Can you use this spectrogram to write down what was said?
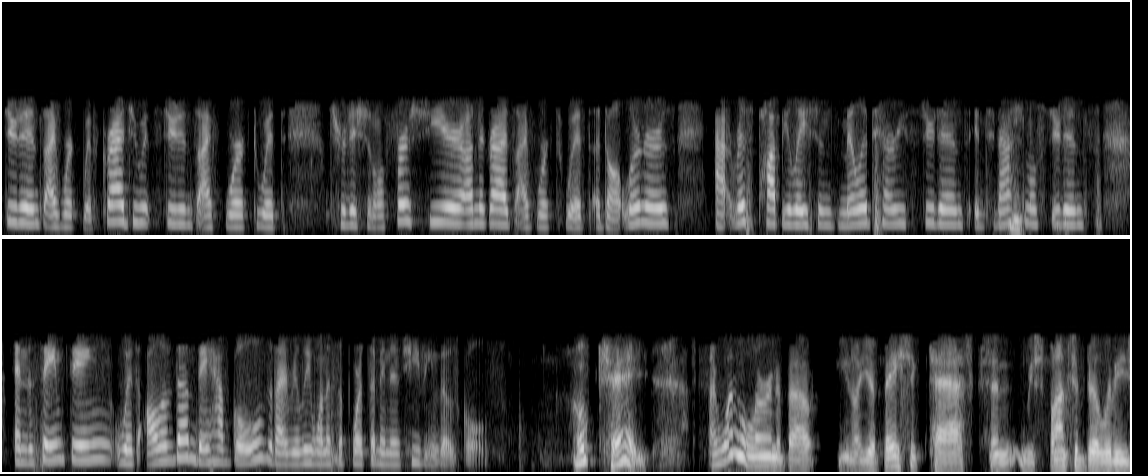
students, I've worked with graduate students, I've worked with traditional first year undergrads, I've worked with adult learners, at risk populations, military students, international hmm. students, and the same thing with all of them. They have goals, and I really want to support them in achieving those goals. Okay. I want to learn about you know your basic tasks and responsibilities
